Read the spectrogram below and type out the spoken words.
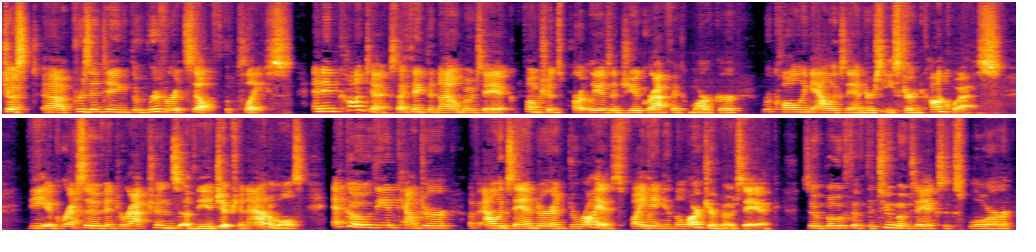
just uh, presenting the river itself, the place. And in context, I think the Nile mosaic functions partly as a geographic marker recalling Alexander's eastern conquests. The aggressive interactions of the Egyptian animals echo the encounter of Alexander and Darius fighting in the larger mosaic. So both of the two mosaics explore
